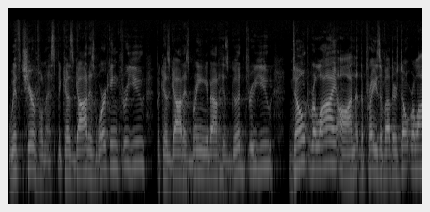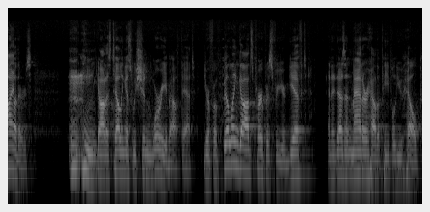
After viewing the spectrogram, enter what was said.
with cheerfulness because God is working through you, because God is bringing about his good through you. Don't rely on the praise of others, don't rely on others. God is telling us we shouldn't worry about that. You're fulfilling God's purpose for your gift, and it doesn't matter how the people you help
